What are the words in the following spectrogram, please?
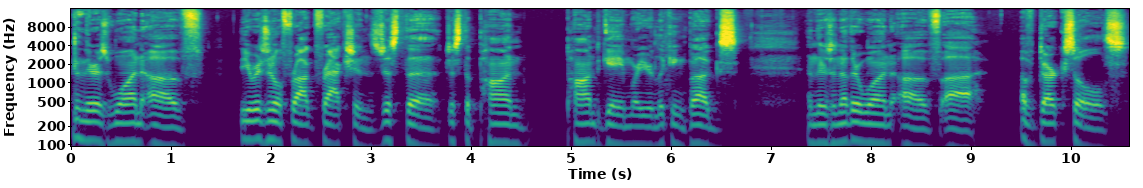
And there's one of the original Frog Fractions, just the just the pond pond game where you're licking bugs. And there's another one of uh, of Dark Souls,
